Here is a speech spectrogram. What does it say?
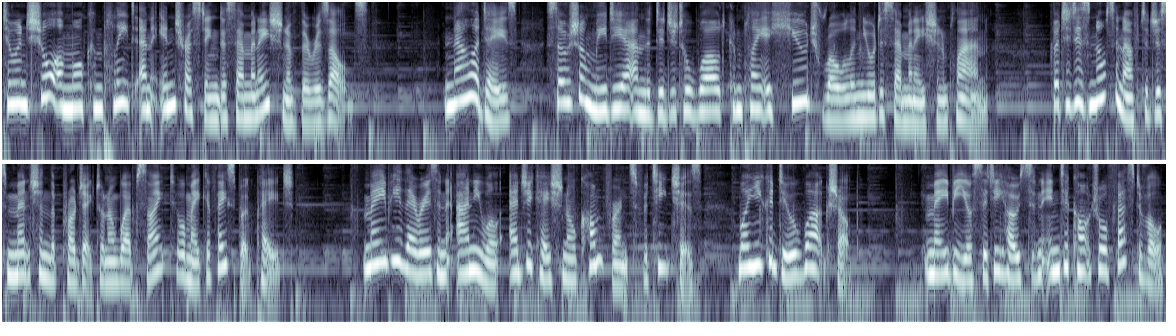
to ensure a more complete and interesting dissemination of the results. Nowadays, social media and the digital world can play a huge role in your dissemination plan. But it is not enough to just mention the project on a website or make a Facebook page. Maybe there is an annual educational conference for teachers where you could do a workshop. Maybe your city hosts an intercultural festival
